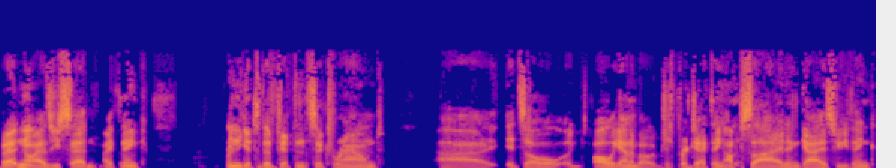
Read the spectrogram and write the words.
but no, as you said, I think when you get to the fifth and sixth round, Uh, it's all all again about just projecting upside and guys who you think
